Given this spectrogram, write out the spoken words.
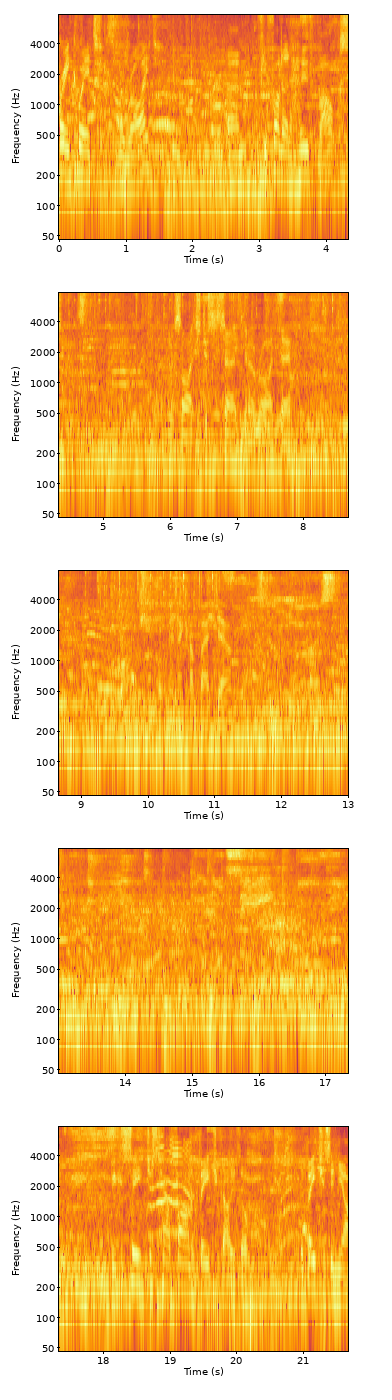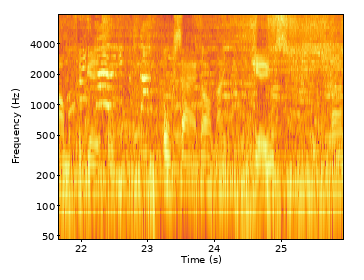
three quid a ride. Um, if you follow the hoof marks, looks like it's just a circular ride there. And then they come back down. You can see just how far the beach goes on. The beaches in Yarmouth are beautiful. All sand, aren't they? Dunes. Um,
